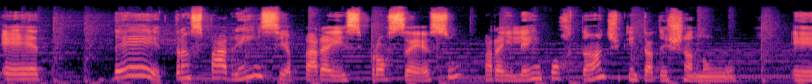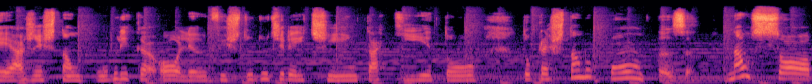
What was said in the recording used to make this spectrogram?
é, dê transparência para esse processo. Para ele é importante quem está deixando é, a gestão pública. Olha, eu fiz tudo direitinho, está aqui, estou tô, tô prestando contas, não só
